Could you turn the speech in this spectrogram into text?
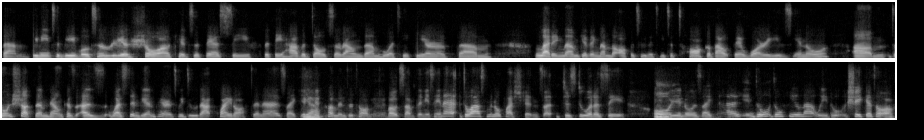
them. We need to be able to reassure our kids that they're safe, that they have adults around them who are taking care of them. letting them, giving them the opportunity to talk about their worries, you know. Um, don't shut them down because as West Indian parents, we do that quite often. Eh? It's like your yeah. kid coming to talk about something, you're saying, eh, "Don't ask me no questions, uh, just do what I say,". Or you know, it's like, eh, "Don't don't feel that way, don't shake it off."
